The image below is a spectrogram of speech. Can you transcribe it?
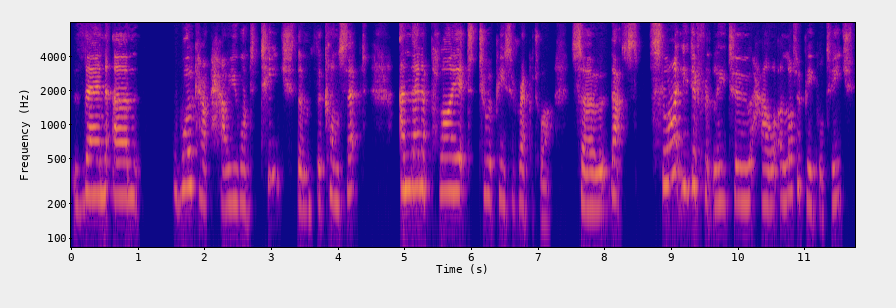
then um, work out how you want to teach them the concept and then apply it to a piece of repertoire. So that's slightly differently to how a lot of people teach,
